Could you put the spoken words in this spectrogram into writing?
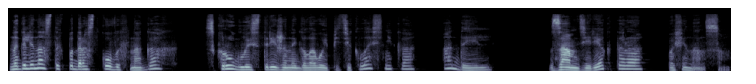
на голенастых подростковых ногах, с круглой стриженной головой пятиклассника Адель, замдиректора по финансам.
